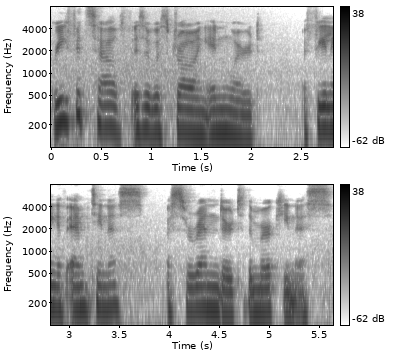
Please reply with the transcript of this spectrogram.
Grief itself is a withdrawing inward, a feeling of emptiness, a surrender to the murkiness,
